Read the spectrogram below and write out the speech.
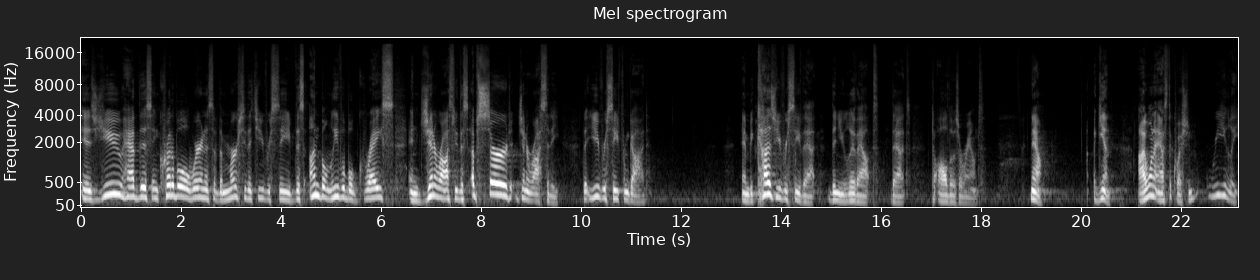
is you have this incredible awareness of the mercy that you've received, this unbelievable grace and generosity, this absurd generosity that you've received from God. And because you've received that, then you live out that to all those around. Now, again, I want to ask the question really?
